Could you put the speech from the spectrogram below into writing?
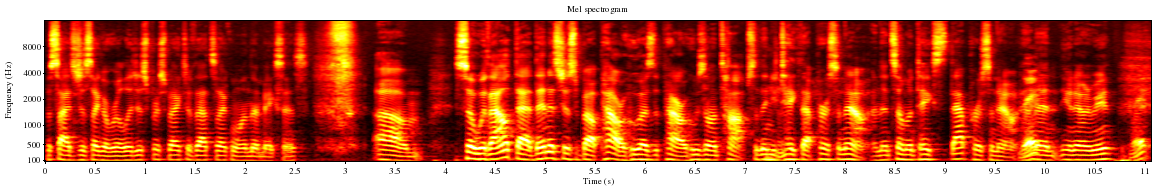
Besides just like a religious perspective, that's like one that makes sense. Um, so without that, then it's just about power. Who has the power? Who's on top? So then you take that person out, and then someone takes that person out, Right. and then you know what I mean? Right.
